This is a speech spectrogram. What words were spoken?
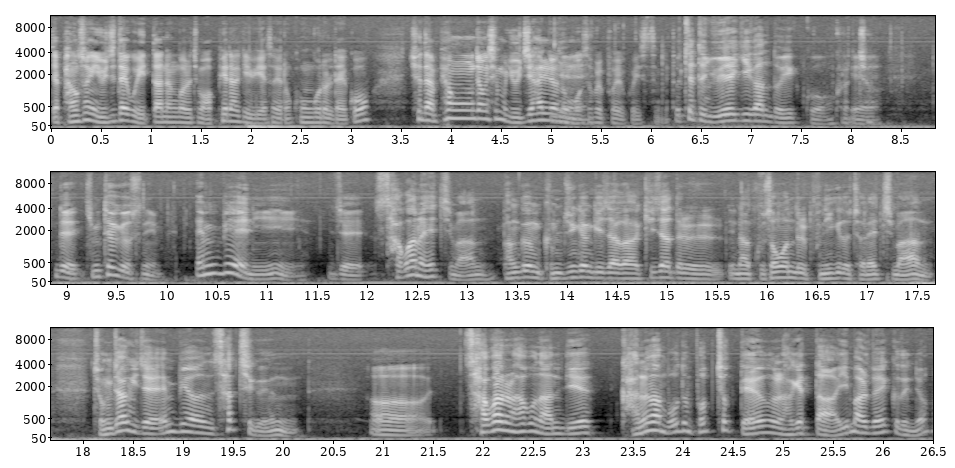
이제 방송이 유지되고 있다는 걸 좀 어필하기 위해서 이런 공고를 내고 최대한 평정심을 유지하려는 예. 모습을 보이고 있습니다. 어쨌든 유예 기간도 있고. 그렇죠. 예. 근데 김태우 교수님, MBN이 이제 사과는 했지만 방금 금준경 기자가 기자들이나 구성원들 분위기도 전했지만 정작 이제 MBN 사측은 어 사과를 하고 난 뒤에 가능한 모든 법적 대응을 하겠다 이 말도 했거든요.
